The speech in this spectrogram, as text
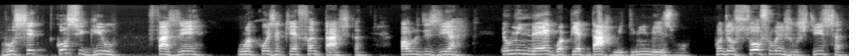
Você conseguiu fazer uma coisa que é fantástica. Paulo dizia: Eu me nego a piedar-me de mim mesmo. Quando eu sofro injustiça,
